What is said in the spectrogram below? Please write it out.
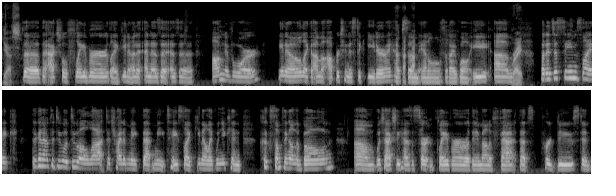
Yes. The the actual flavor, like you know, and, and as a as a omnivore, you know, like I'm an opportunistic eater. I have some animals that I won't eat. Um, right. But it just seems like they're gonna have to do do a lot to try to make that meat taste like you know, like when you can cook something on the bone um, which actually has a certain flavor or the amount of fat that's produced and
